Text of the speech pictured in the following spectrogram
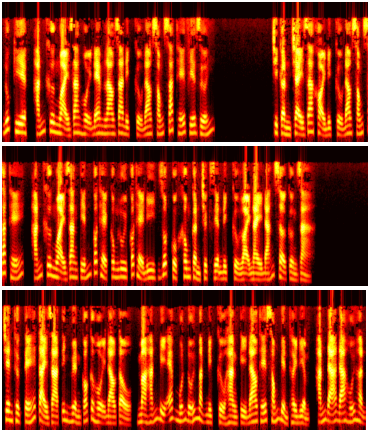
Lúc kia, hắn Khương Ngoại Giang hội đem lao ra địch cửu đao sóng sát thế phía dưới. Chỉ cần chạy ra khỏi địch cửu đao sóng sát thế, hắn Khương Ngoại Giang tiến có thể công lui có thể đi, rốt cuộc không cần trực diện địch cửu loại này đáng sợ cường giả. Trên thực tế tài giả tinh huyền có cơ hội đào tẩu, mà hắn bị ép muốn đối mặt địch cửu hàng tỷ đao thế sóng biển thời điểm, hắn đã đã hối hận.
